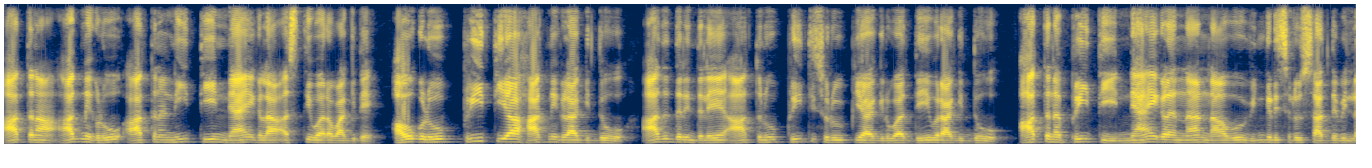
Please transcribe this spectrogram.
ಆತನ ಆಜ್ಞೆಗಳು ಆತನ ನೀತಿ, ನ್ಯಾಯಗಳ ಅಸ್ಥಿವಾರವಾಗಿದೆ ಅವುಗಳು ಪ್ರೀತಿಯ ಆಜ್ಞೆಗಳಾಗಿದ್ದು ಆದದ್ದರಿಂದಲೇ ಆತನು ಪ್ರೀತಿ ಸ್ವರೂಪಿಯಾಗಿರುವ ದೇವರಾಗಿದ್ದು, ಆತನ ಪ್ರೀತಿ ನ್ಯಾಯಗಳನ್ನ ನಾವು ವಿಂಗಡಿಸಲು ಸಾಧ್ಯವಿಲ್ಲ.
